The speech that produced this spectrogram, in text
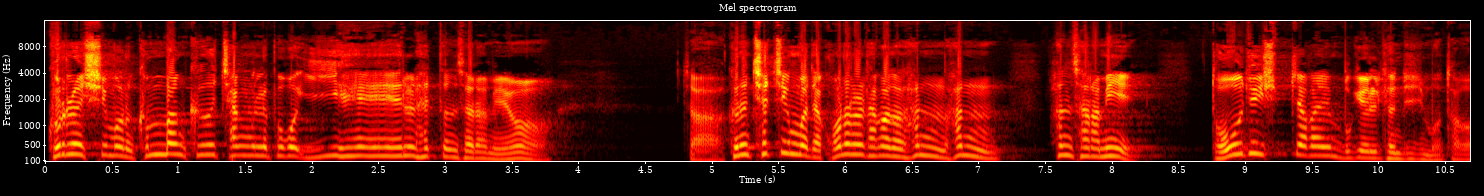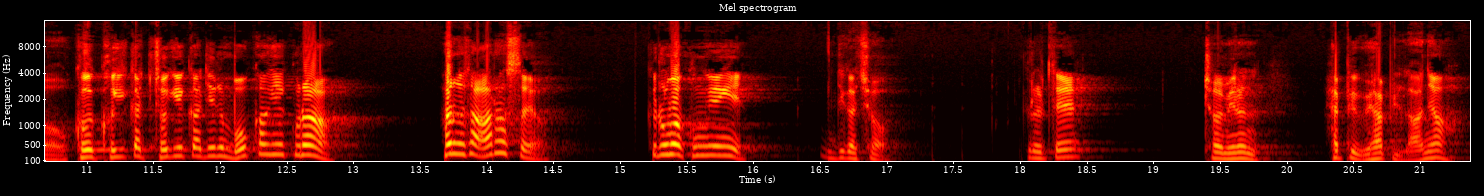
그러나 시몬은 금방 그 장면을 보고 이해를 했던 사람이에요. 자, 그는 채찍맞아 고난을 당하던 한, 한, 한 사람이 도저히 십자가의 무게를 견디지 못하고 그, 거기까지, 저기까지는 못 가겠구나 하는 것을 알았어요. 그 로마 공경이 네가 쳐. 그럴 때 처음에는 하필 왜 하필 나냐?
